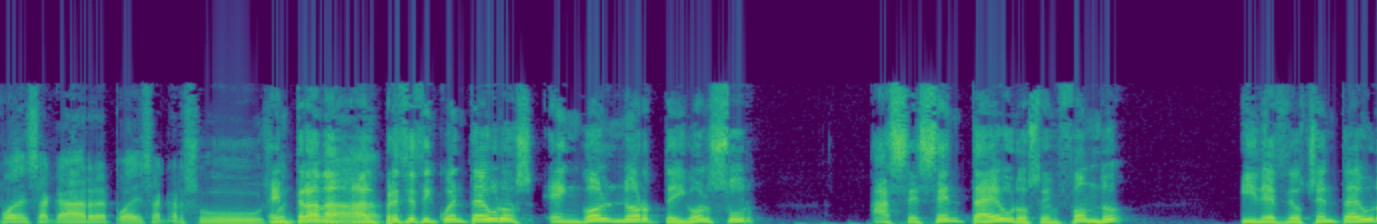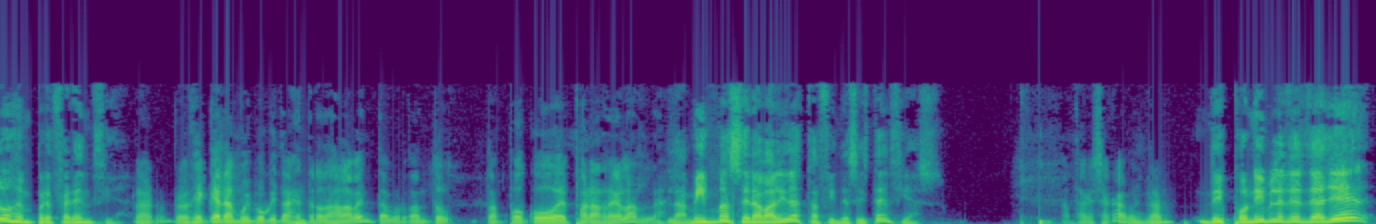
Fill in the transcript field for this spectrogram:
pueden sacar, pueden sacar su, su entrada, al precio de 50 euros en Gol Norte y Gol Sur, a 60 euros en fondo y desde 80 euros en preferencia. Claro, pero es que quedan muy poquitas entradas a la venta, por tanto tampoco es para regalarlas. La misma será válida hasta fin de existencias. Hasta que se acaben, claro. Disponible desde ayer,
